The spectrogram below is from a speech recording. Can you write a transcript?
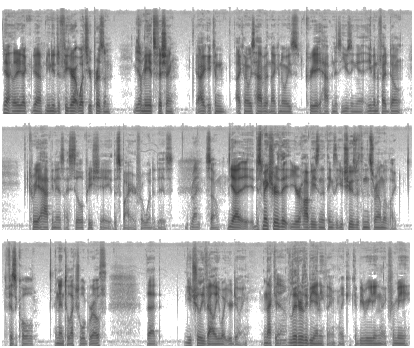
Yeah, like, yeah, you need to figure out what's your prism. Yep. For me, it's fishing. I it can I can always have it, and I can always create happiness using it. Even if I don't create happiness, I still appreciate the spire for what it is. Right. So yeah, just make sure that your hobbies and the things that you choose within this realm of like physical and intellectual growth, that you truly value what you're doing, and that could Yeah. literally be anything. Like it could be reading. Like for me,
